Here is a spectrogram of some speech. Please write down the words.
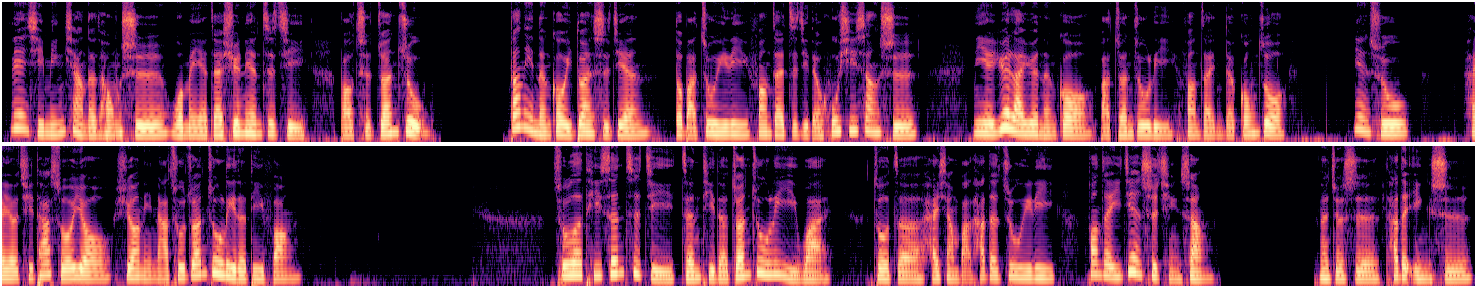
练习冥想的同时，我们也在训练自己保持专注。当你能够一段时间都把注意力放在自己的呼吸上时，你也越来越能够把专注力放在你的工作、念书，还有其他所有需要你拿出专注力的地方。除了提升自己整体的专注力以外，作者还想把他的注意力放在一件事情上，那就是他的饮食。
